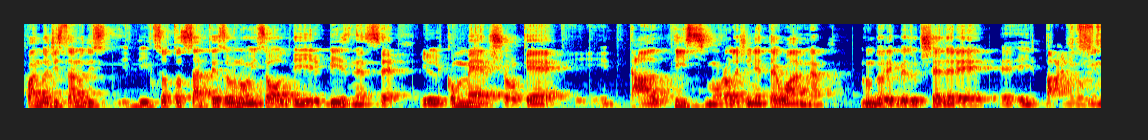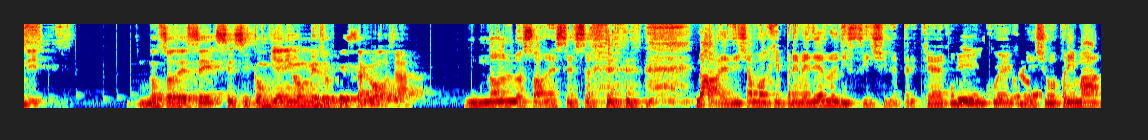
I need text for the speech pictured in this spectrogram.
quando ci stanno il sottostante sono i soldi, il business, il commercio che è altissimo fra la Cina e Taiwan, non dovrebbe succedere eh, il panico. Quindi non so se, se, se, se convieni con me su questa cosa. Non lo so, nel senso che no, diciamo che prevederlo è difficile perché comunque, come dicevo prima,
